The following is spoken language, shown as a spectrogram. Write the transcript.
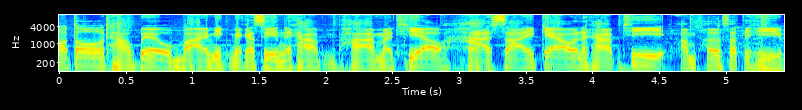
Auto Travel by Mix Magazine นะครับ พามาเที่ยวหาดทรายแก้วนะครับ ที่อำเภอสัตหีบ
